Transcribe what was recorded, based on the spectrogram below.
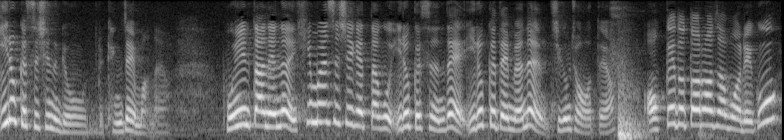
이렇게 쓰시는 경우들이 굉장히 많아요. 본인 딴에는 힘을 쓰시겠다고 이렇게 쓰는데 이렇게 되면은 지금 좀 어때요? 어깨도 떨어져 버리고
